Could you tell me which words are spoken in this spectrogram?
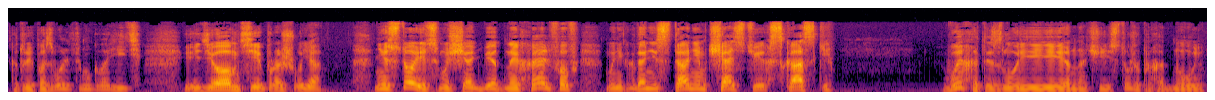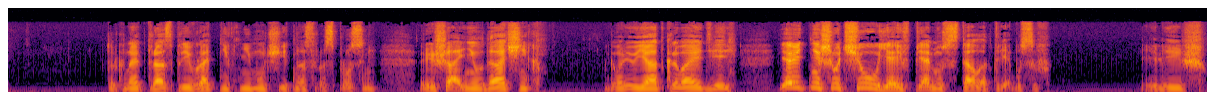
которые позволят ему говорить. «Идемте, прошу я». Не стоит смущать бедных эльфов, мы никогда не станем частью их сказки. Выход из Лориена через ту же проходную. Только на этот раз привратник не мучает нас расспросами. «Решай, неудачник», — говорю я, открывая дверь. «Я ведь не шучу, я и впрямь устал от требусов». И лишь,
